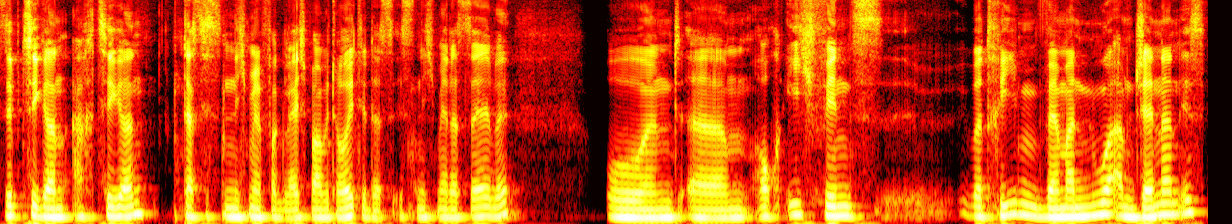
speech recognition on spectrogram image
70ern, 80ern. Das ist nicht mehr vergleichbar mit heute, das ist nicht mehr dasselbe. Und ähm, auch ich finde es übertrieben, wenn man nur am Gendern ist.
